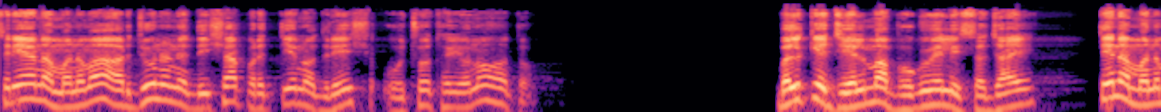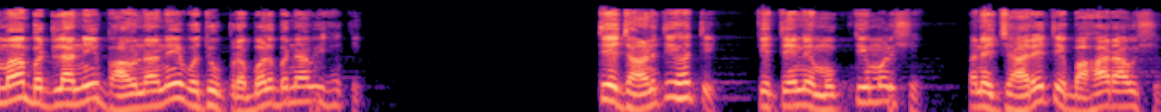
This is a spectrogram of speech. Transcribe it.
શ્રેયાના મનમાં અર્જુન અને દિશા પ્રત્યેનો દ્વેષ ઓછો થયો ન હતો. બલકે જેલમાં ભોગવેલી સજાએ તેના મનમાં બદલાની ભાવનાને વધુ પ્રબળ બનાવી હતી. તે જાણતી હતી કે તેને મુક્તિ મળશે અને જ્યારે તે બહાર આવશે,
